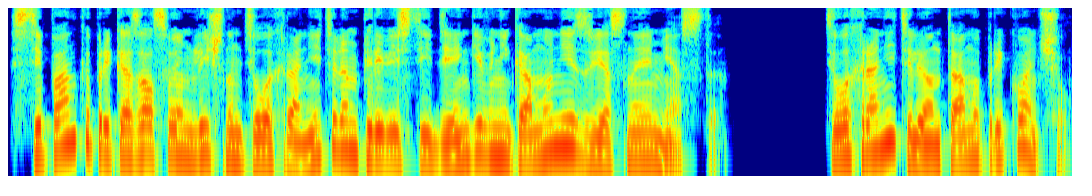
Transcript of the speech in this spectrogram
Степанка приказал своим личным телохранителям перевести деньги в никому неизвестное место. Телохранителей он там и прикончил.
